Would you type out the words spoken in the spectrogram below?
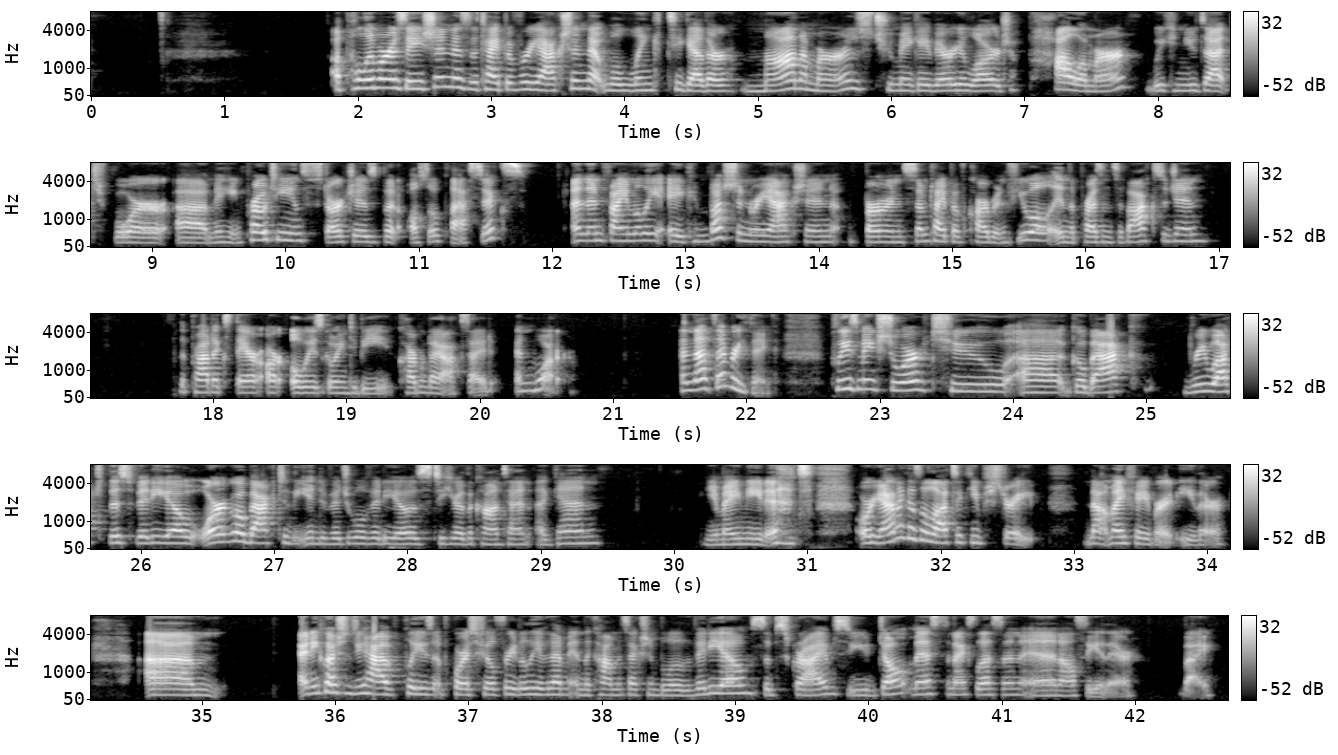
A polymerization is the type of reaction that will link together monomers to make a very large polymer. We can use that for uh, making proteins, starches, but also plastics. And then finally, a combustion reaction burns some type of carbon fuel in the presence of oxygen. The products there are always going to be carbon dioxide and water. And that's everything. Please make sure to uh, go back, rewatch this video, or go back to the individual videos to hear the content again. You may need it. Organic is a lot to keep straight. Not my favorite either. Um, any questions you have, please, of course, feel free to leave them in the comment section below the video. Subscribe so you don't miss the next lesson, and I'll see you there. Bye.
